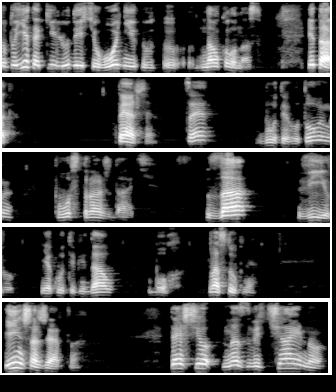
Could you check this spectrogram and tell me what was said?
Тобто є такі люди сьогодні е, навколо нас. І так, перше, це бути готовими постраждати за віру, яку тобі дав Бог. Наступне. Інша жертва. Те, що надзвичайно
